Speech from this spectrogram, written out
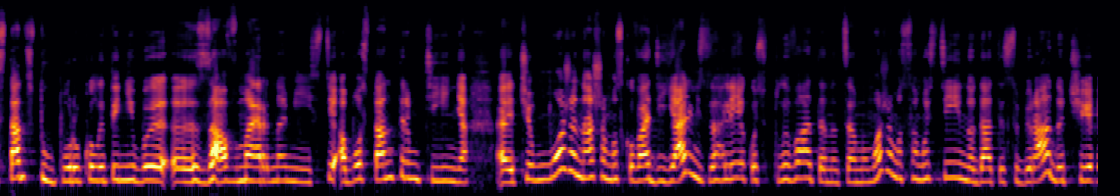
стан ступору, коли ти ніби е, завмер на місці, або стан тремтіння. Е, чи може наша мозкова діяльність взагалі якось впливати на це? Ми можемо самостійно дати собі раду, чи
